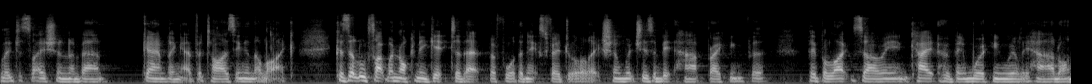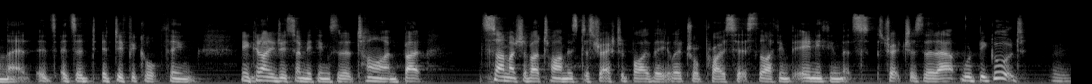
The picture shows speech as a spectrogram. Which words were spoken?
legislation about gambling advertising and the like, because it looks like we're not going to get to that before the next federal election, which is a bit heartbreaking for people like Zoe and Kate who've been working really hard on that. It's, it's a, a difficult thing. You can only do so many things at a time, but so much of our time is distracted by the electoral process that I think that anything that stretches that out would be good. Mm.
